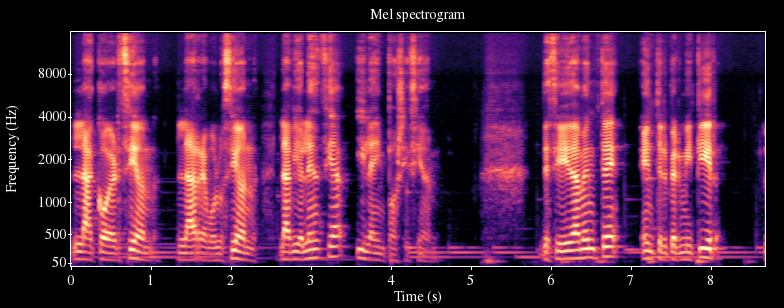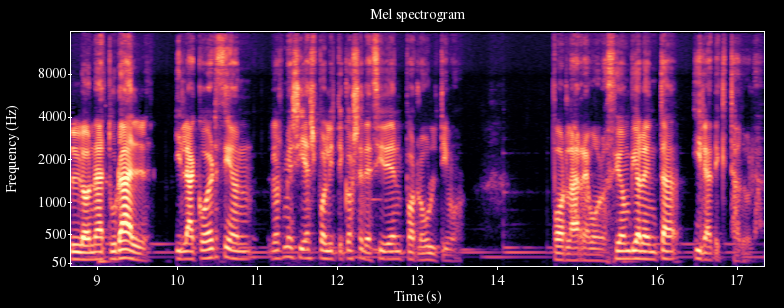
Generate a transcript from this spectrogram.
la coerción, la revolución, la violencia y la imposición. Decididamente, entre permitir lo natural y la coerción, los mesías políticos se deciden por lo último, por la revolución violenta y la dictadura.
